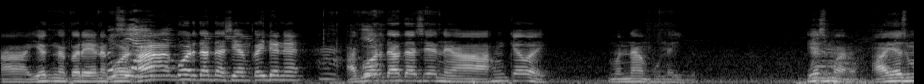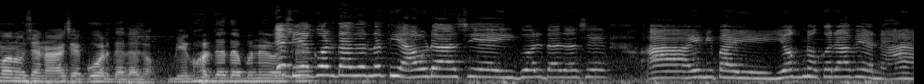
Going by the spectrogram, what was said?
હા યજ્ઞ કરે એને ગોળ હા ગોળ દાદા છે એમ કહી દે ને. આ ગોળ દાદા છે ને આ શું કેવાય મને નામ ભૂલાઈ ગયું. યજમાનો. આ યજમાનો છે ને આ છે ગોર દાદા જો. બે ગોર દાદા એ છે બે ગોર દાદા નથી આવડા છે ઈ ગોરદાદા છે. આ એની પાસે યજ્ઞ કરાવે અને આ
